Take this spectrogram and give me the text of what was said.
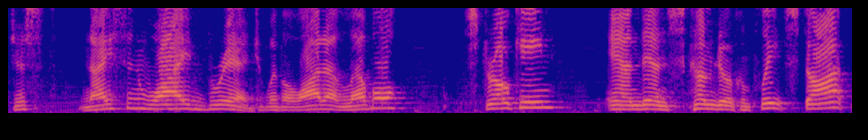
Just nice and wide bridge with a lot of level stroking and then come to a complete stop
